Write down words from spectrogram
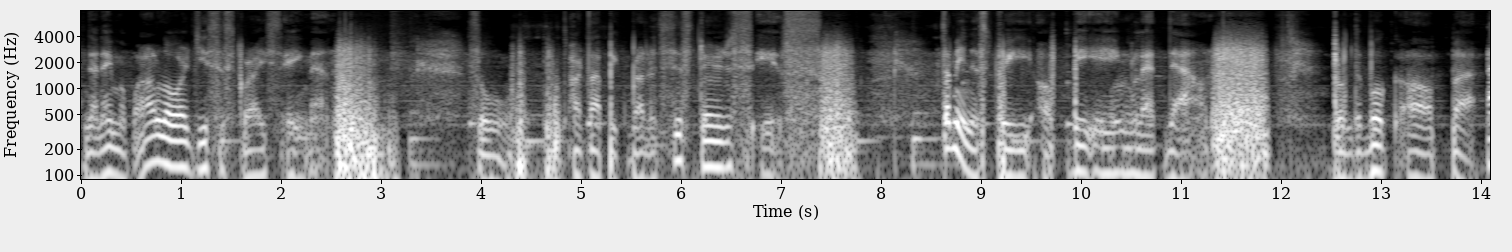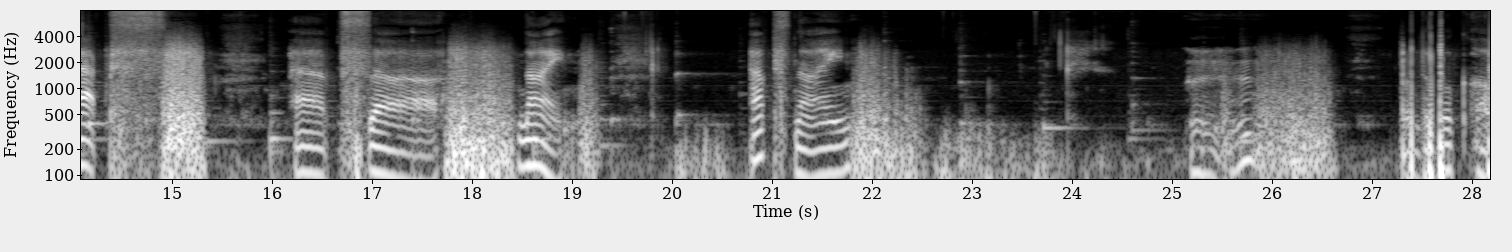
In the name of our Lord Jesus Christ, amen. So, our topic, brothers and sisters, is the ministry of being let down from the book of uh, Acts, Acts uh, 9. Acts 9. Mm-hmm. From the book of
